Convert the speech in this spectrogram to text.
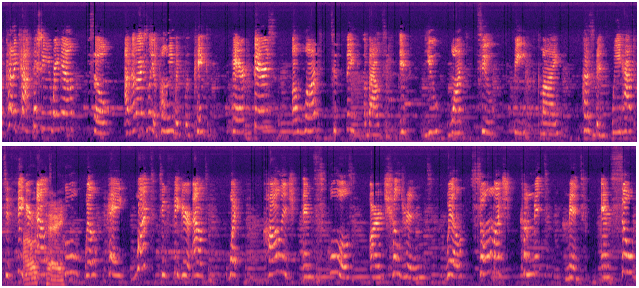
I'm kind of catfishing you right now. So I'm, actually a pony with with pink hair. There's a lot to think about if you want to be my husband. We have to figure Okay. out who will pay what to figure out what college and schools our children will so much commitment and so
